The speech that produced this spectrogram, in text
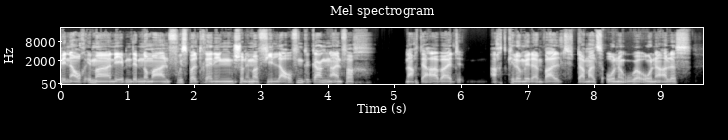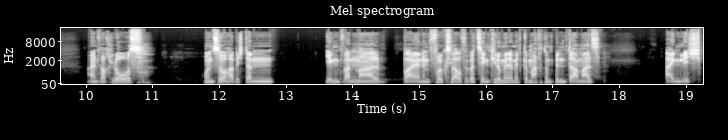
Bin auch immer neben dem normalen Fußballtraining schon immer viel laufen gegangen, einfach nach der Arbeit, acht Kilometer im Wald, damals ohne Uhr, ohne alles, einfach los. Und so habe ich dann irgendwann mal bei einem Volkslauf über 10 Kilometer mitgemacht und bin damals eigentlich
